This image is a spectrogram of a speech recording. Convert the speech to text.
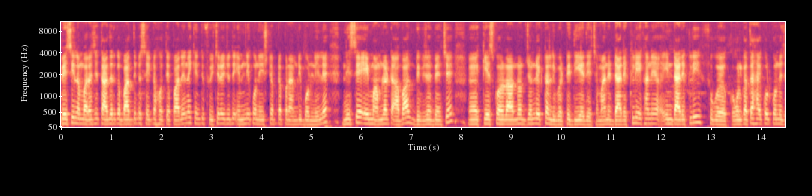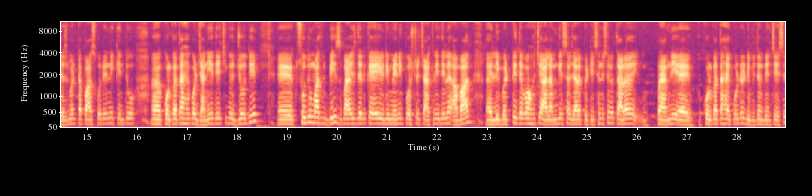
বেশি নাম্বার আছে তাদেরকে বাদ দেবে, সেইটা হতে পারে না। কিন্তু ফিউচারে যদি এমনি কোনো স্টেপটা প্রাইমারি বোর্ড নিলে নিশ্চয়ই এই মামলাটা আবার ডিভিশন বেঞ্চে কেস করানোর জন্য একটা লিবার্টি দিয়ে দিয়েছে। মানে ডাইরেক্টলি এখানে ইনডাইরেক্টলি কলকাতা হাইকোর্ট কোনো জাজমেন্টটা পাস করেনি, কিন্তু কলকাতা হাইকোর্ট জানিয়ে দিয়েছে যদি শুধুমাত্র বিশ বাইশদেরকে এই রিমেনিং পোস্টে চাকরি দিলে আবার লিবার্টি দেওয়া হচ্ছে। আলমগীর স্যার যারা পিটিশন ছিল, তারা প্রাইমারি কলকাতা হাইকোর্টের ডিভিশন বেঞ্চে এসে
